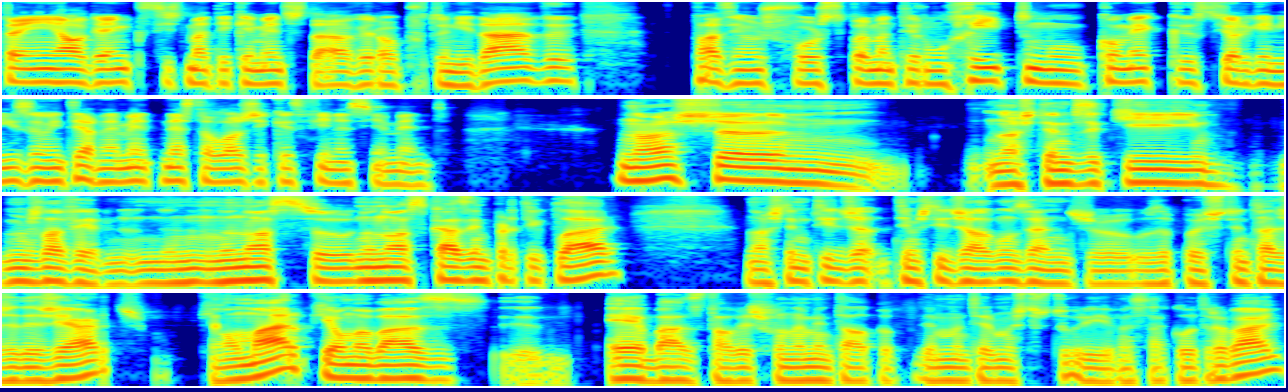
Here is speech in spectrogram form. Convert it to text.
Tem alguém que sistematicamente está a ver a oportunidade? Fazem um esforço para manter um ritmo? Como é que se organizam internamente nesta lógica de financiamento? Nós, hum, nós temos aqui, vamos lá ver, no, no nosso, no nosso caso em particular, nós temos tido já, temos tido já alguns anos os apoios sustentados da DG Artes, que é um marco, que é uma base, eh, é a base talvez fundamental para poder manter uma estrutura e avançar com o trabalho.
